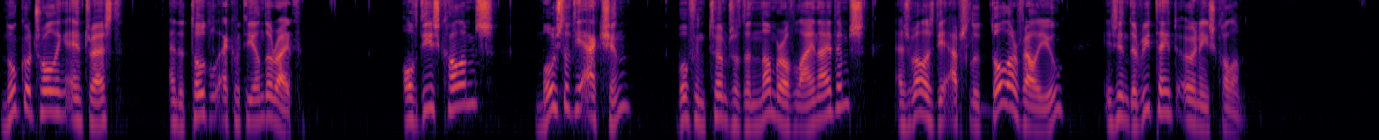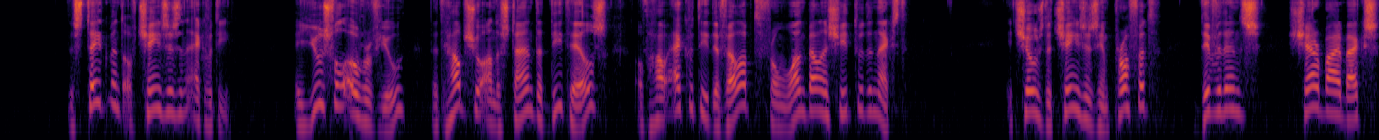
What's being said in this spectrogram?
non-controlling interest, and the total equity on the right. Of these columns, most of the action, both in terms of the number of line items as well as the absolute dollar value, is in the retained earnings column. The statement of changes in equity, a useful overview that helps you understand the details of how equity developed from one balance sheet to the next. It shows the changes in profit, dividends, share buybacks,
